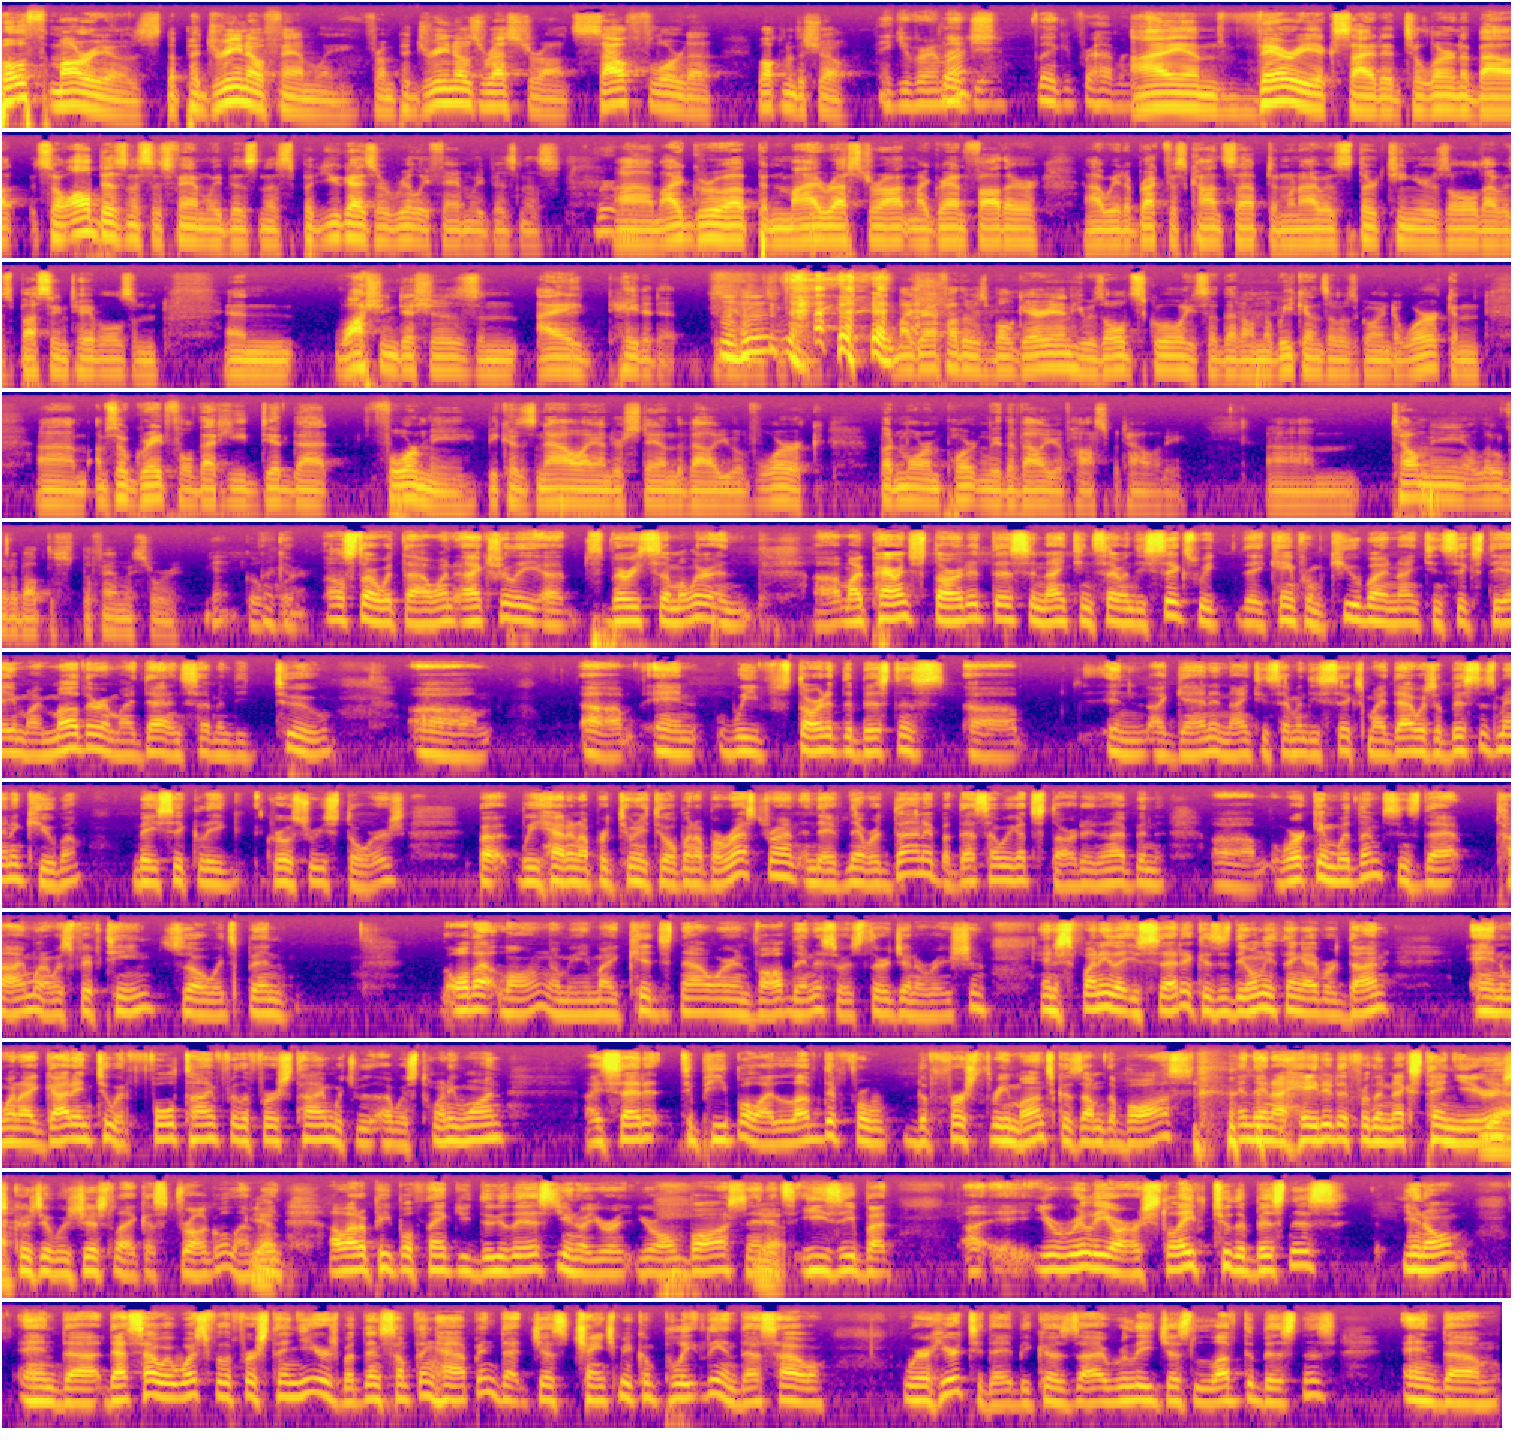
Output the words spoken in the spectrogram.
both Marios, the Padrino family from Padrino's Restaurants, South Florida. Welcome to the show. Thank you very Thank much. you. Thank you for having me. I am very excited to learn about. So all business is family business, but you guys are really family business. Um, I grew up in my restaurant. My grandfather, uh, we had a breakfast concept, and when I was 13 years old, I was bussing tables and and washing dishes, and I hated it. To be honest with you. my grandfather was Bulgarian. He was old school. He said that on the weekends I was going to work, and um, I'm so grateful that he did that for me because now I understand the value of work, but more importantly, the value of hospitality. Um, tell me a little bit about the, the family story. Yeah, go Okay, for it. I'll start with that one. Actually, uh, it's very similar. And uh, my parents started this in 1976. We they came from Cuba in 1968. My mother and my dad in 72. Um, um, and we've started the business uh, in again in 1976. My dad was a businessman in Cuba, basically grocery stores. But we had an opportunity to open up a restaurant, and they've never done it. But that's how we got started. And I've been um, working with them since that time when I was 15. So it's been all that long. I mean, my kids now are involved in it, so it's third generation. And it's funny that you said it because it's the only thing I've ever done. And when I got into it full time for the first time, which was I was 21, I said it to people. I loved it for the first three months because I'm the boss, and then I hated it for the next 10 years Yeah. because it was just like a struggle. I Yep. mean, a lot of people think you do this, you know, you're your own boss and Yep. it's easy, but uh, you really are a slave to the business, you know. And uh, that's how it was for the first 10 years. But then something happened that just changed me completely. And that's how we're here today because I really just love the business. And, um,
